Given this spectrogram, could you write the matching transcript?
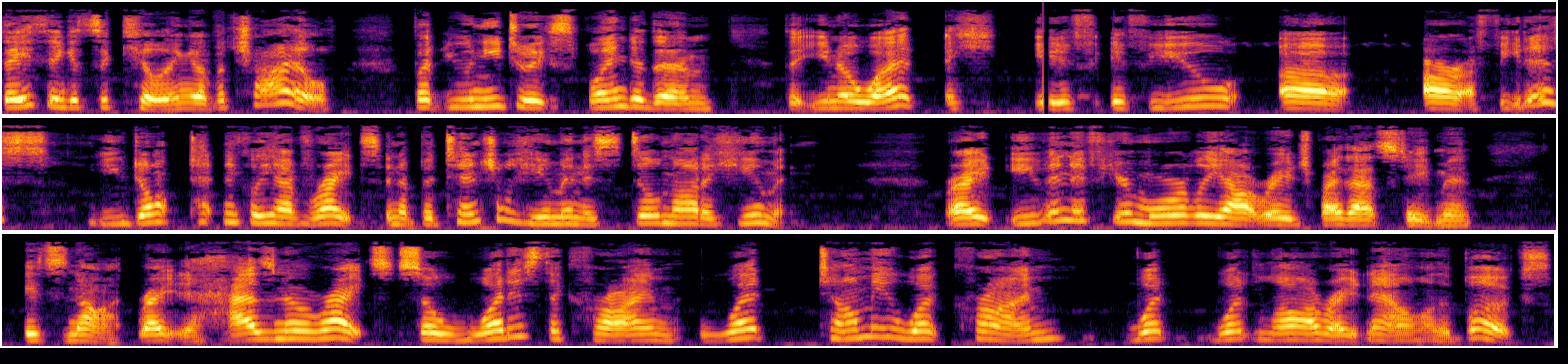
They think it's a killing of a child. But you need to explain to them that you know what? If if you uh, are a fetus, you don't technically have rights, and a potential human is still not a human, right? Even if you're morally outraged by that statement, it's not, right? It has no rights. So what is the crime? What tell me what crime, what what law right now on the books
